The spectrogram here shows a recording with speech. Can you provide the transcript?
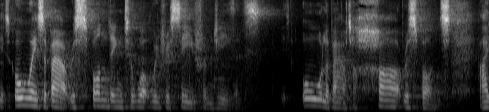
it's always about responding to what we've received from Jesus. It's all about a heart response. I,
